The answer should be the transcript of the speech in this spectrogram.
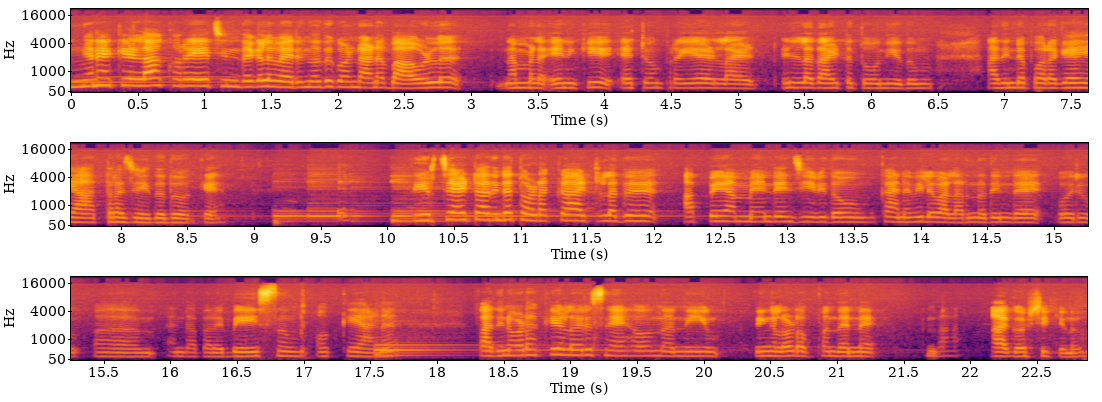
ഇങ്ങനെയൊക്കെയുള്ള കുറേ ചിന്തകൾ വരുന്നത് കൊണ്ടാണ് ബാവുൾ നമ്മൾ എനിക്ക് ഏറ്റവും പ്രിയമുള്ള ഉള്ളതായിട്ട് തോന്നിയതും അതിന്റെ പുറകെ യാത്ര ചെയ്തതും ഒക്കെ. തീർച്ചയായിട്ടും അതിന്റെ തുടക്കമായിട്ടുള്ളത് അപ്പയും അമ്മേന്റെയും ജീവിതവും കനവിൽ വളർന്നതിന്റെ ഒരു എന്താ പറയുക ബേസും ഒക്കെയാണ്. അപ്പം അതിനോടൊക്കെയുള്ള ഒരു സ്നേഹവും നന്ദിയും നിങ്ങളോടൊപ്പം തന്നെ എന്താ ആഘോഷിക്കണം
